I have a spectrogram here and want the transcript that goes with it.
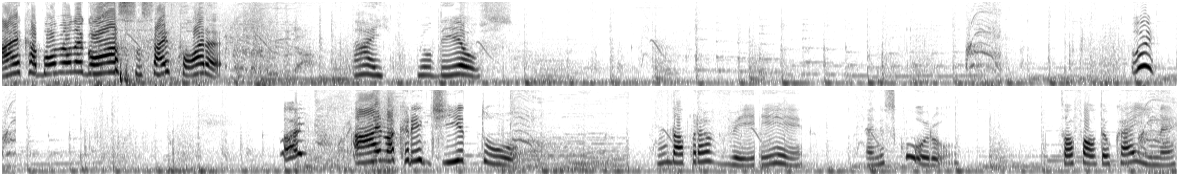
Ai, acabou meu negócio. Sai fora. Ai, meu Deus. Ui. Ai. Ai, não acredito. Não dá pra ver. É no escuro. Só falta eu cair, né?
